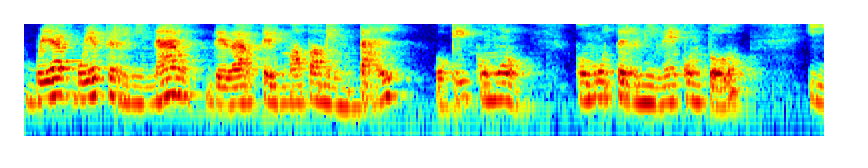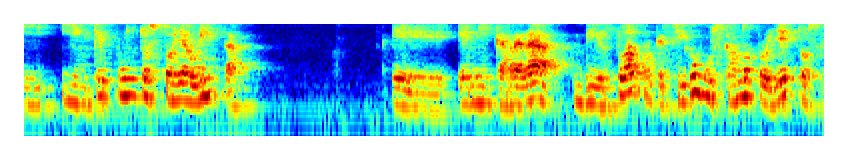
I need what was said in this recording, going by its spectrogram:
voy a, voy a terminar de darte el mapa mental, ¿ok? Cómo, cómo terminé con todo y, y en qué punto estoy ahorita eh, en mi carrera virtual, porque sigo buscando proyectos.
